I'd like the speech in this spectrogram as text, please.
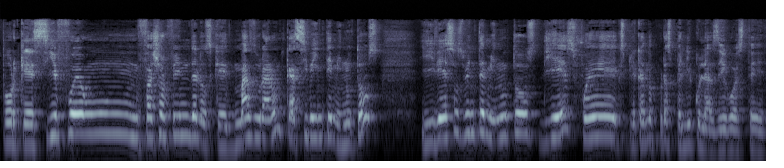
porque sí fue un fashion film de los que más duraron, casi 20 minutos. Y de esos 20 minutos 10 fue explicando puras películas, digo, este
